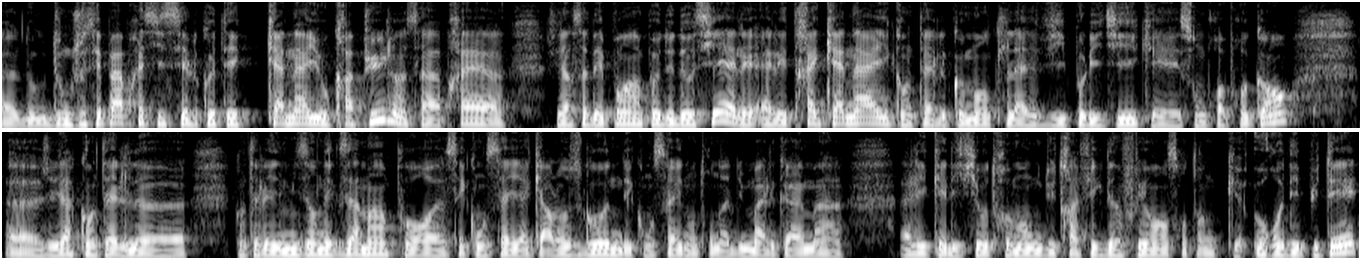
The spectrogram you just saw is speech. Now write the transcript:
euh, donc, donc je sais pas après si c'est le côté canaille ou crapule ça après je veux dire ça dépend un peu des dossiers elle est, très canaille quand elle commente la vie politique et son propre camp je veux dire quand elle quand elle est mise en examen pour ses conseils à Carlos Ghosn des conseils dont on a du mal quand même à, à les qualifier autrement que du trafic d'influence en tant qu'eurodéputé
